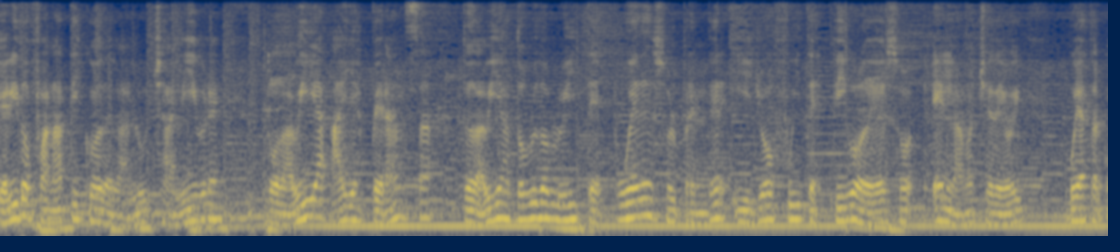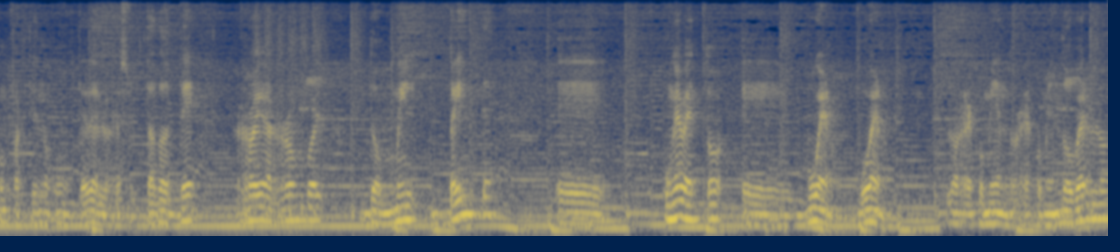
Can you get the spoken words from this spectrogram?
Querido fanático de la lucha libre, todavía hay esperanza, todavía WWE te puede sorprender y yo fui testigo de eso en la noche de hoy. Voy a estar compartiendo con ustedes los resultados de Royal Rumble 2020. Eh, un evento eh, bueno, bueno, lo recomiendo, recomiendo verlo.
